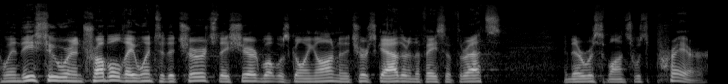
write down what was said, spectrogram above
When these two were in trouble, they went to the church, they shared what was going on, and the church gathered in the face of threats, and their response was prayer.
